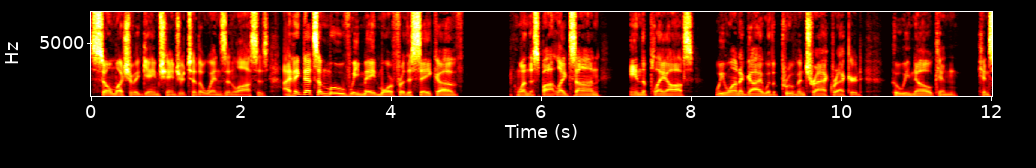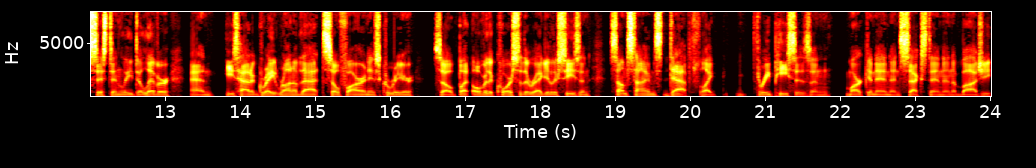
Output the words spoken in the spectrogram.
so much of a game changer to the wins and losses. I think that's a move we made more for the sake of when the spotlight's on in the playoffs we want a guy with a proven track record who we know can consistently deliver. And he's had a great run of that so far in his career. So, but over the course of the regular season, sometimes depth, like three pieces and Markkanen and Sexton and Agbaji,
